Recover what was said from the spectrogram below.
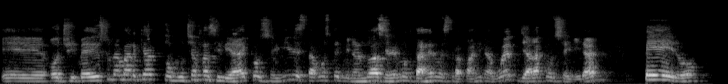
eh, ocho y medio es una marca con mucha facilidad de conseguir. Estamos terminando de hacer el montaje de nuestra página web, ya la conseguirán, pero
